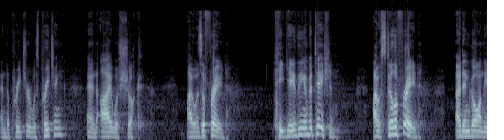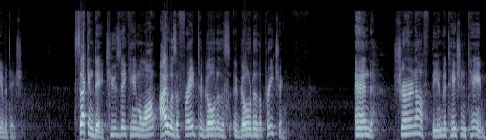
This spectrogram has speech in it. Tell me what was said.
and the preacher was preaching, and I was shook. I was afraid. He gave the invitation. I was still afraid. I didn't go on the invitation. Second day, Tuesday came along. I was afraid to go to the, go to the preaching. And sure enough, the invitation came.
